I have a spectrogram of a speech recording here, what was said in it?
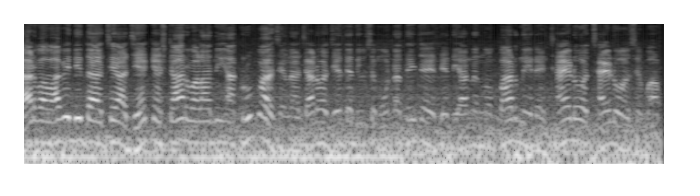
ઝાડવા વાવી દીધા છે આ જે કે સ્ટાર વાળાની આ કૃપા છે ને આ ઝાડવા જે તે દિવસે મોટા થઈ જાય તેથી આનંદનો પાર નહીં રહે. છાયડો છાયડો હશે બાપ.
